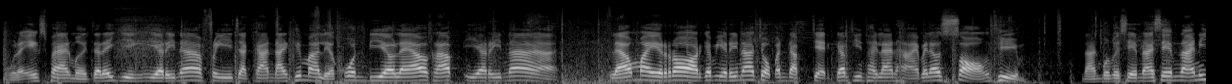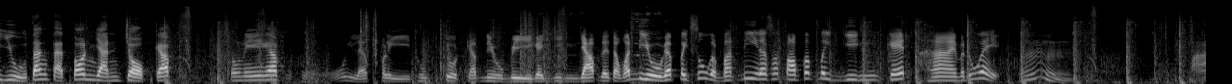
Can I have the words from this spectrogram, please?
โอ้และ Expand เหมือนจะได้ยิงเอรีนาฟรีจากการดันขึ้นมาเหลือคนเดียวแล้วครับเอรีนาแล้วไม่รอดครับเอรีนาจบอันดับ 7 ครับทีมไทยแลนด์หายไปแล้ว 2 ทีมด้านบนไปเซมนายเซมนายนี่อยู่ตั้งแต่ต้นยันจบครับ ตรงนี้ครับ อ้ยแล้วฟรีทุกจุดครับนิวบีก็ยิงยับเลยแต่ว่าดิวครับไปสู้กับบัดดี้แล้วสต็อปก็ไปยิงเกตไฮมาด้วยอืมมา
